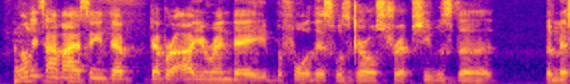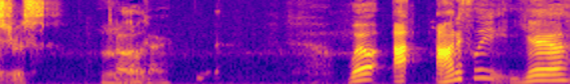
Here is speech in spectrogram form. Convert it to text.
the only time I had seen Deb, Deborah Ayorinde before this was Girls Trip. She was the, the mistress. Oh, okay. Well, I honestly, yeah,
